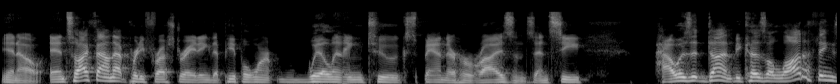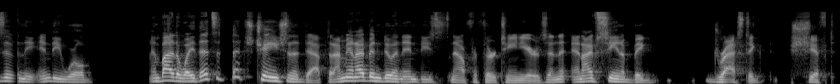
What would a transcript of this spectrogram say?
you know. And so I found that pretty frustrating that people weren't willing to expand their horizons and see how is it done? Because a lot of things in the indie world and by the way, that's that's changed and adapted. I mean, I've been doing indies now for 13 years, and and I've seen a big drastic shift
